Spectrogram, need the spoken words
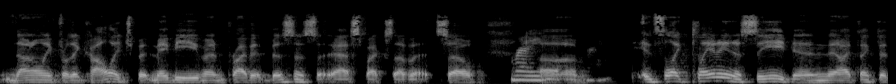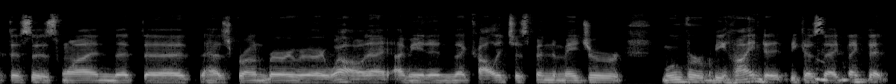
not only for the college, but maybe even private business aspects of it. So, right. Um, it's like planting a seed, and I think that this is one that uh, has grown very, very well. I, I, mean, and the college has been the major mover behind it because mm-hmm. I think that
